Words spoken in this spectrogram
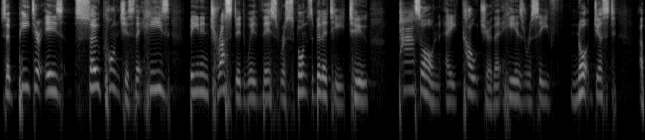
So Peter is so conscious that he's been entrusted with this responsibility to pass on a culture that he has received not just a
